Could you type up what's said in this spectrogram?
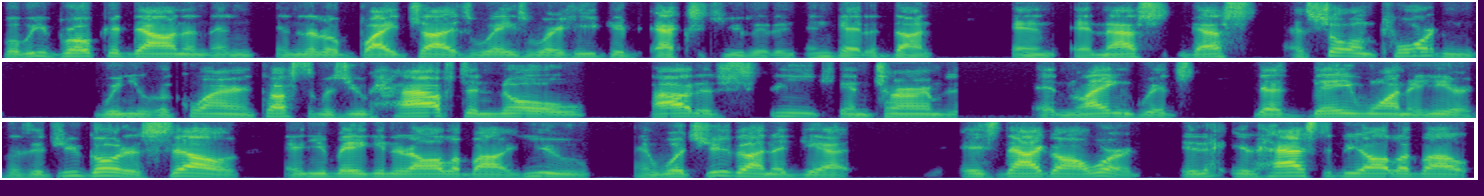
but we broke it down in, in, in little bite-sized ways where he could execute it and, and, get it done. And and that's that's that's so important when you're acquiring customers. You have to know how to speak in terms and language that they want to hear. Because if you go to sell and you're making it all about you and what you're gonna get, it's not gonna work. It it has to be all about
